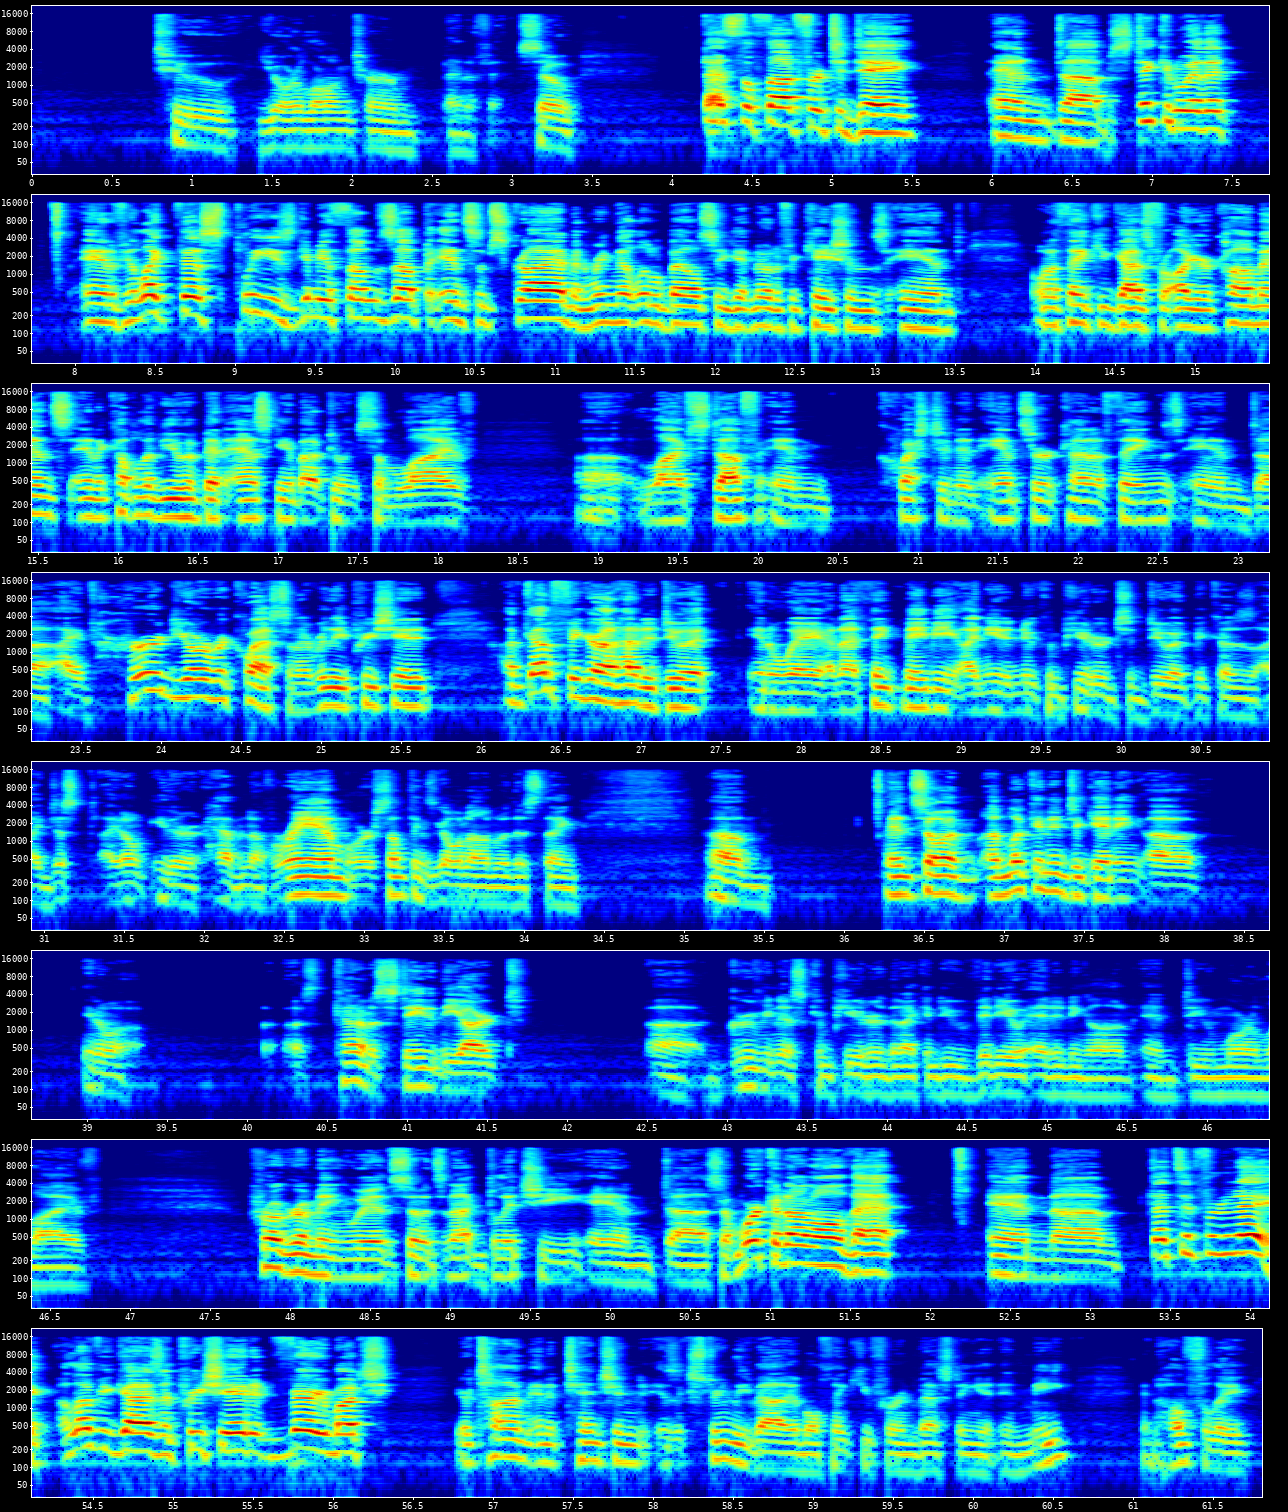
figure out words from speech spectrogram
to your long term benefit? So that's the thought for today, and uh, sticking with it. And if you like this, please give me a thumbs up and subscribe and ring that little bell so you get notifications. And I want to thank you guys for all your comments. And a couple of you have been asking about doing some live uh, live stuff and question and answer kind of things. And uh, I've heard your request and I really appreciate it. I've got to figure out how to do it in a way, and I think maybe I need a new computer to do it because I just I don't either have enough RAM or something's going on with this thing. Um, and so I'm I'm looking into getting a you know a, a kind of a state of the art uh, grooviness computer that I can do video editing on and do more live programming with, so it's not glitchy. And uh, so I'm working on all that. And uh, that's it for today. I love you guys. I appreciate it very much. Your time and attention is extremely valuable. Thank you for investing it in me. And hopefully,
